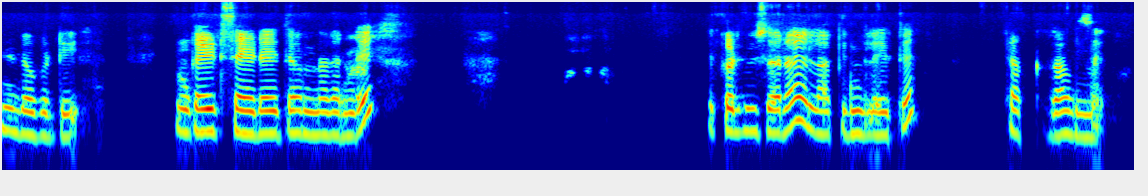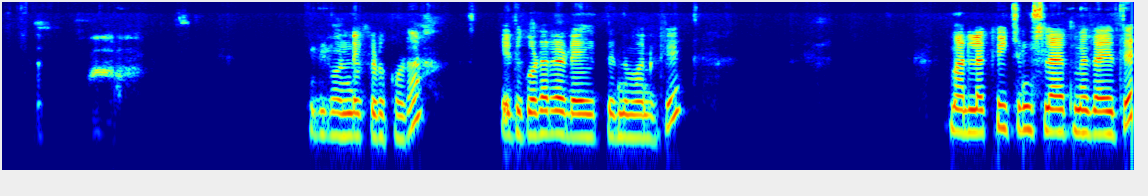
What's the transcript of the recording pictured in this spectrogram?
ఇది ఒకటి ఇంకా ఇటు సైడ్ అయితే ఉన్నదండి. ఇక్కడ చూసారా? ఇలా పిందులు అయితే చక్కగా ఉన్నాయి. ఇదిగోండి ఇక్కడ కూడా. ఇది కూడా రెడీ అయిపోయింది మనకి. మళ్ళీ కిచెన్ స్లాబ్ మీద అయితే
